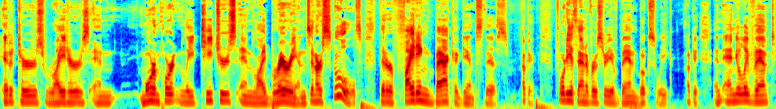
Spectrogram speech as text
editors, writers, and more importantly, teachers and librarians in our schools that are fighting back against this. Okay, 40th anniversary of Banned Books Week. Okay, an annual event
